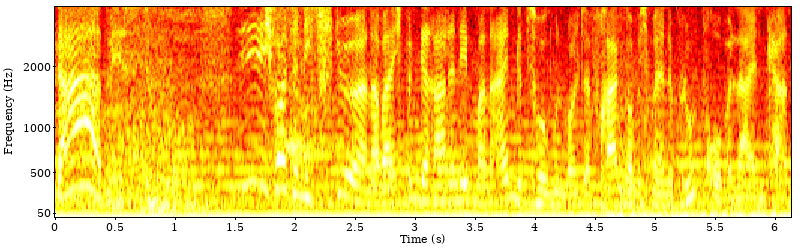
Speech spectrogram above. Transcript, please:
Da bist du. Ich wollte nicht stören, aber ich bin gerade nebenan eingezogen und wollte fragen, ob ich mir eine Blutprobe leihen kann.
